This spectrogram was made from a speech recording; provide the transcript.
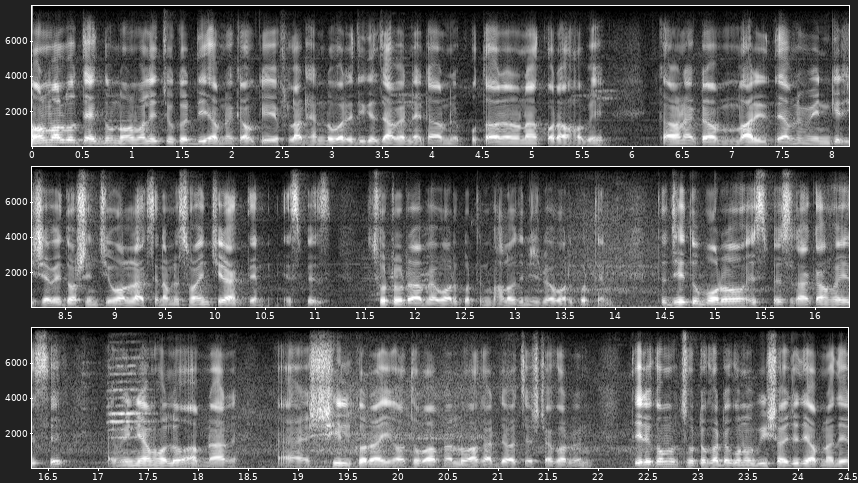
নর্মাল বলতে একদম নর্মালি চৌকাট দিয়ে আপনার কাউকে ফ্ল্যাট হ্যান্ডওভারের দিকে যাবেন না, এটা আপনার প্রতারণা করা হবে। কারণ একটা বাড়িতে আপনি মেন গেট হিসাবে দশ ইঞ্চি ওয়াল রাখছেন, আপনি ছয় ইঞ্চি রাখতেন স্পেস ছোটোটা ব্যবহার করতেন, ভালো জিনিস ব্যবহার করতেন। তো যেহেতু বড় স্পেস রাখা হয়েছে মিনিমাম হলো আপনার শিল করাই অথবা আপনার লোহা কাঠ দেওয়ার চেষ্টা করবেন। তো এরকম ছোটোখাটো কোনো বিষয় যদি আপনাদের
